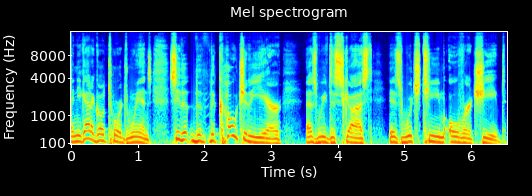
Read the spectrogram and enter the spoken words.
And you got to go towards wins. See, the, the, the coach of the year, as we've discussed, is which team overachieved.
